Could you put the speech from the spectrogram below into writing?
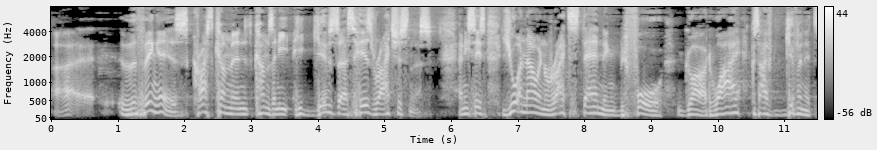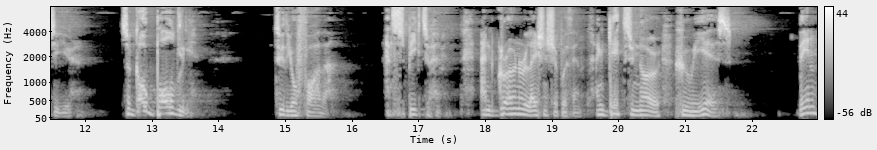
Uh, the thing is, Christ come in, comes and he, he gives us his righteousness. And he says, you are now in right standing before God. Why? Because I've given it to you. So go boldly to your Father and speak to him and grow in relationship with him and get to know who he is. Then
